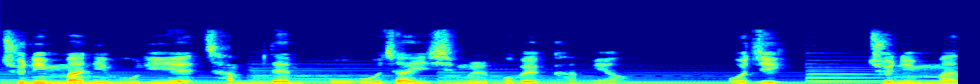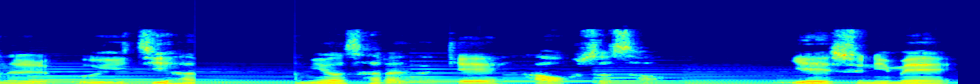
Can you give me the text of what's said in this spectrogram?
주님만이 우리의 참된 보호자이심을 고백하며 오직 주님만을 의지하며 살아가게 하옵소서. 예수님의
